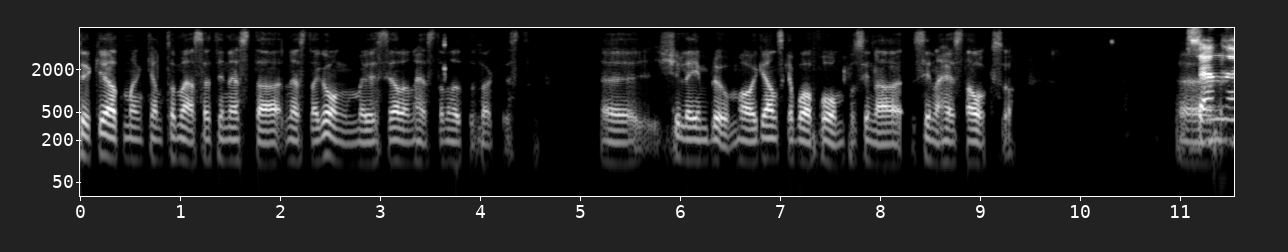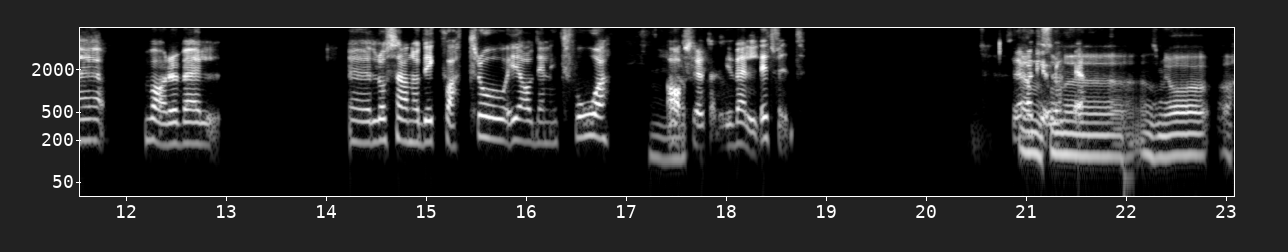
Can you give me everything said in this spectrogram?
tycker jag att man kan ta med sig till nästa, nästa gång vi ser den hästen ute faktiskt. Eh, Blom har ganska bra form på sina, sina hästar också. Eh. Sen eh, var det väl eh, Lozano di Quattro i avdelning två yep. avslutade ju väldigt fint. en, som, eh, en som jag ah,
